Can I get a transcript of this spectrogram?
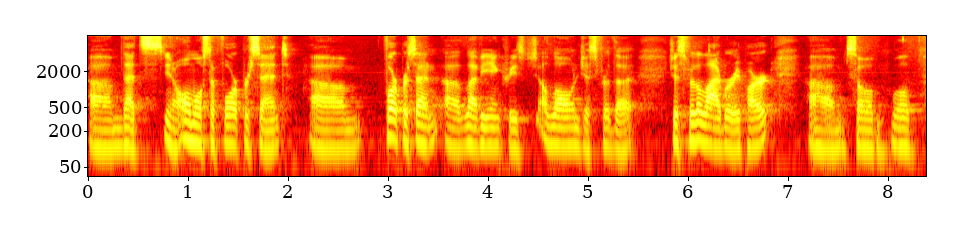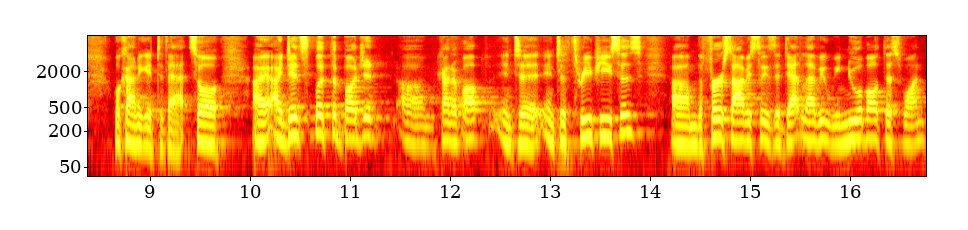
um, that's you know almost a four percent um, four percent uh, levy increase alone just for the just for the library part. Um, so we'll we'll kind of get to that. So I, I did split the budget um, kind of up into into three pieces. Um, the first obviously is the debt levy. We knew about this one.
